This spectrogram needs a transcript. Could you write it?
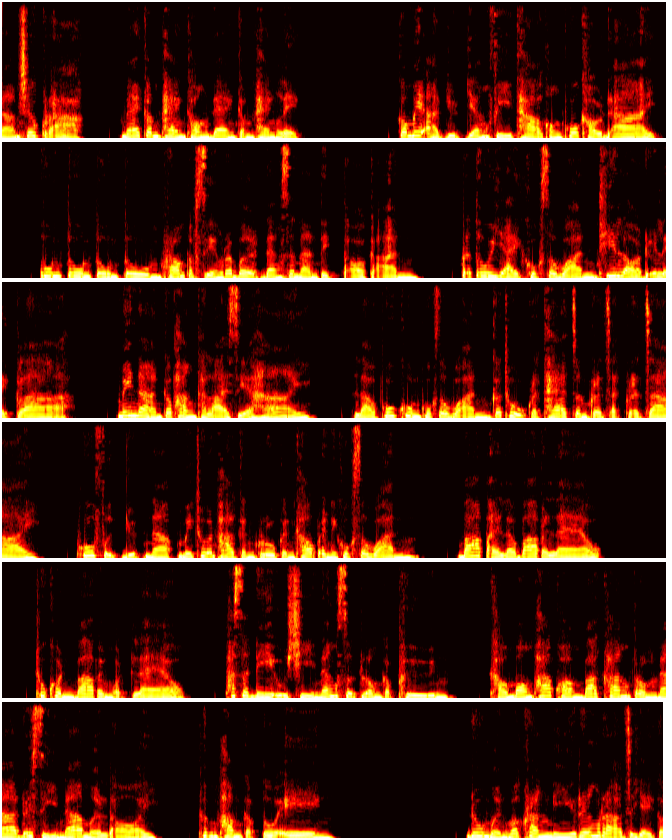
น้ำเชี่ยวกราก แม้กำแพงทองแดงกำแพงเหล็ก ก็ไม่อาจหยุดยั้งฝีเท้าของพวกเขาได้ ตูมตูมตูมตูมพร้อมกับเสียงระเบิดดังสนั่นติดต่อกัน ประตูใหญ่คุกสวรรค์ที่หล่อด้วยเหล็กกล้า ไม่นานก็พังทลายเสียหาย เหล่าผู้คุมคุกสวรรค์ก็ถูกกระแทกจนกระจัดกระจาย ผู้ฝึกยุทธนับไม่ถ้วนพากันกรูกันเข้าไปในคุกสวรรค์ บ้าไปแล้วบ้าไปแล้ว ทุกคนบ้าไปหมดแล้ว พัสดีอุชีนั่งสุดลงกับพื้น เขามองภาพความบ้าคลั่งตรงหน้าด้วยสีหน้าเหม่อลอย พึมพำกับตัวเอง ดูเหมือนว่าครั้งนี้เรื่องราวจะใหญ่โต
